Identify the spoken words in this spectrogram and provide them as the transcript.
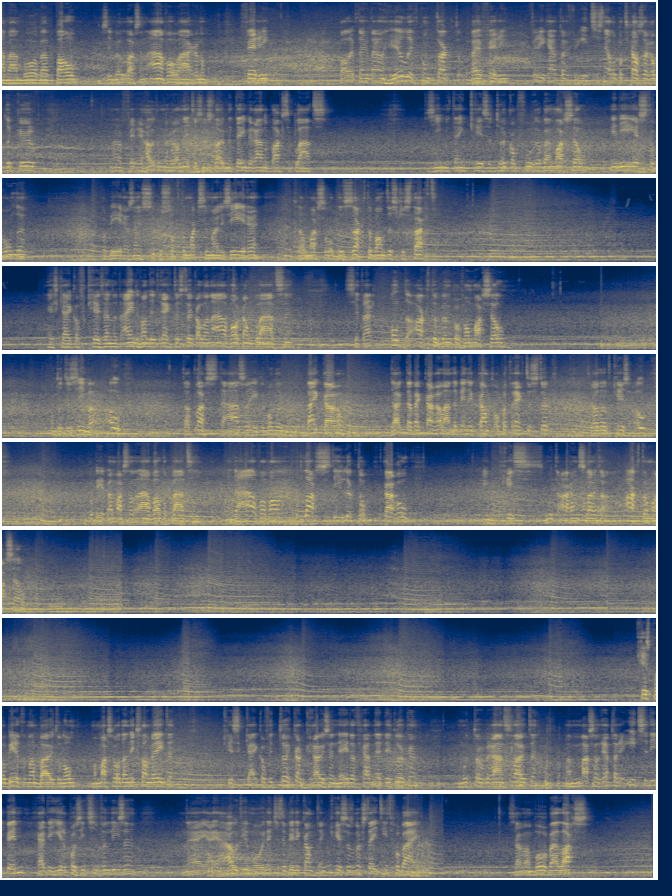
Gaan we bij Paul. Dan zien we Lars een aanvalwagen op Ferry. Paul heeft daar een heel licht contact bij Ferry. Ferry gaat er iets te snel op het gas daar op de curb. Maar Ferry houdt hem nog wel netjes en sluit meteen weer aan op de achtste plaats. We zien meteen Chris er druk opvoeren bij Marcel in die eerste ronde. Proberen zijn supersoft te maximaliseren. Terwijl Marcel op de zachte band is gestart. Kijken of Chris aan het einde van dit rechte stuk al een aanval kan plaatsen. Zit daar op de achterbumper van Marcel. Ondertussen zien we ook dat Lars de heeft gewonnen bij Karel. Duikt daar bij Karel aan de binnenkant op het rechte stuk. Terwijl dat Chris ook probeert bij Marcel een aanval te plaatsen. En de aanval van Lars die lukt op Karel. En Chris moet aansluiten achter Marcel. Chris probeert er dan buitenom, maar Marcel wil daar niks van weten. Chris kijkt of hij terug kan kruisen. Nee, dat gaat net niet lukken. Moet toch weer aansluiten. Maar Marcel remt daar iets te diep in. Gaat hij hier een positie verliezen? Nee, hij houdt hier mooi netjes de binnenkant en Chris is nog steeds niet voorbij. Zijn we aan boord bij Lars.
